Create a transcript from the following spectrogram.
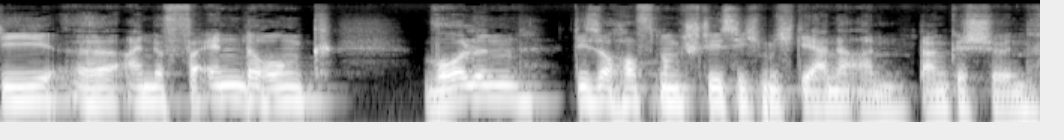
die äh, eine Veränderung wollen. Dieser Hoffnung schließe ich mich gerne an. Dankeschön.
